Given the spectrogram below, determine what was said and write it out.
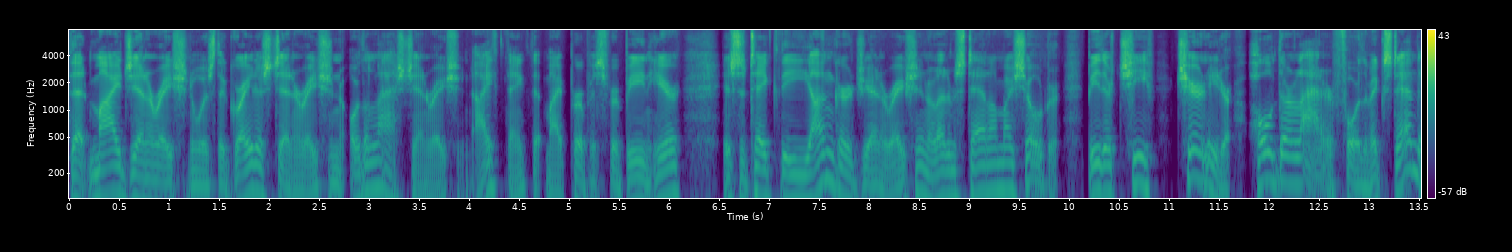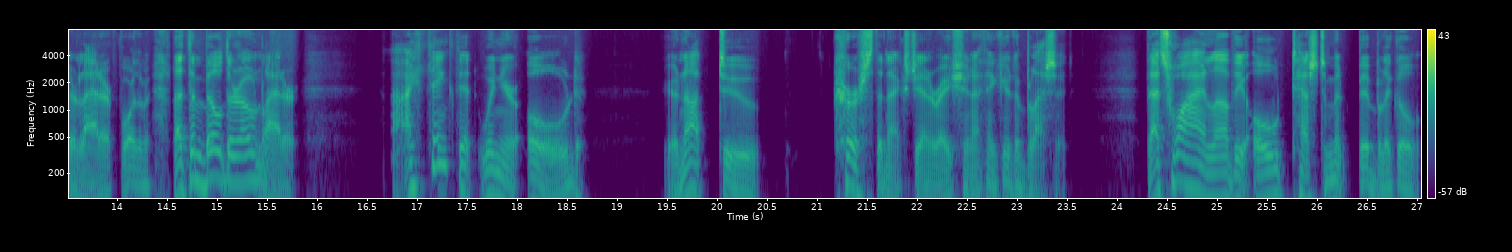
that my generation was the greatest generation or the last generation. I think that my purpose for being here is to take the younger generation and let them stand on my shoulder, be their chief cheerleader, hold their ladder for them, extend their ladder for them, let them build their own ladder. I think that when you're old, you're not to curse the next generation. I think you're to bless it. That's why I love the Old Testament biblical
